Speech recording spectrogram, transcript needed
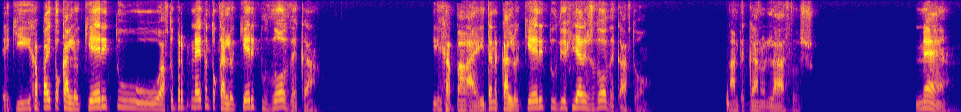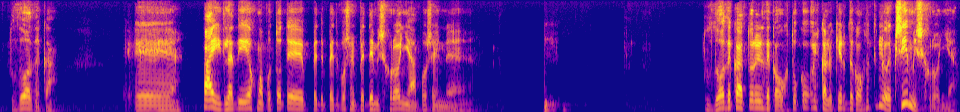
Εκεί είχα πάει το καλοκαίρι του... Αυτό πρέπει να ήταν το καλοκαίρι του 12. Είχα πάει. Ήταν καλοκαίρι του 2012 αυτό. Αν δεν κάνω λάθος. Ναι, του 12. Ε, πάει, δηλαδή έχουμε από τότε, πέντε, πέντε, πόσο είναι, 5,5 χρόνια, πόσα είναι... Του 12, τώρα είναι 18, όχι καλοκαίρι του 18, τι λέω, 6,5 χρόνια.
